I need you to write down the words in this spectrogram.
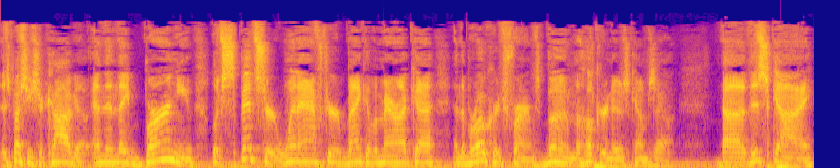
especially Chicago, and then they burn you. Look, Spitzer went after Bank of America and the brokerage firms. Boom, the hooker news comes out. Uh, this guy,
